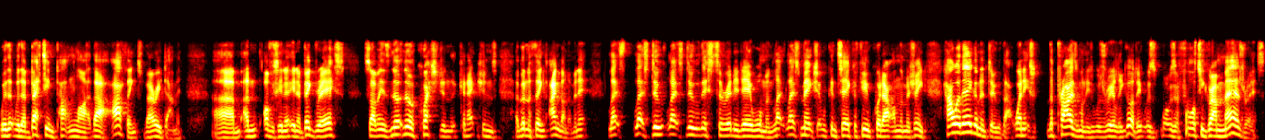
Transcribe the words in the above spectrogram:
with with a betting pattern like that, I think is very damning. Um, and obviously in a, in a big race, so I mean, there's no no question that connections are going to think, hang on a minute, let's let's do let's do this to Ready Day Woman. Let let's make sure we can take a few quid out on the machine. How are they going to do that when it's the prize money was really good? It was what was it, 40 grand mares race.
